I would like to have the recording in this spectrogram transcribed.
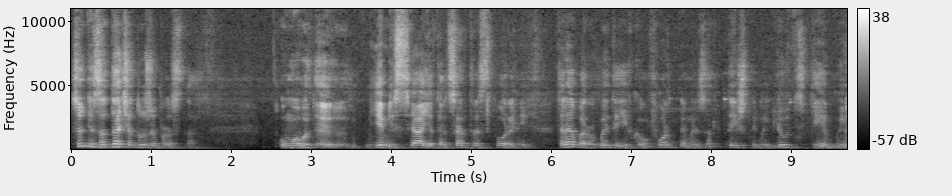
Сьогодні задача дуже проста. Умови, е, є місця, є терцентри створені. Треба робити їх комфортними, затишними, людськими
